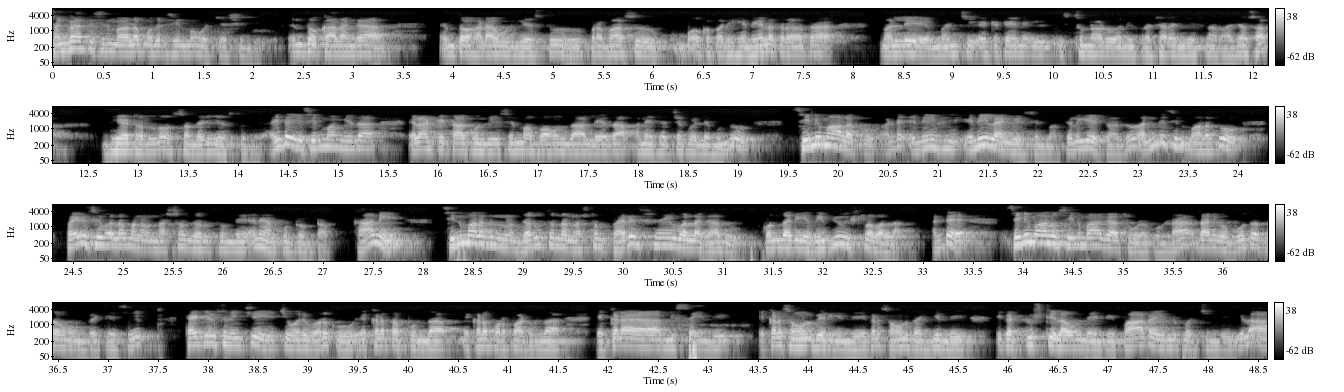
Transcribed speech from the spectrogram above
సంక్రాంతి సినిమాలో మొదటి సినిమా వచ్చేసింది. ఎంతో కాలంగా ఎంతో హడావుడి చేస్తూ ప్రభాస్ ఒక పదిహేను ఏళ్ళ తర్వాత మళ్ళీ మంచి ఎంటర్టైనింగ్ ఇస్తున్నాడు అని ప్రచారం చేసిన రాజాసాబ్ థియేటర్లో సందడి చేస్తుంది. అయితే ఈ సినిమా మీద ఎలాంటి టాక్ ఉంది? ఈ సినిమా బాగుందా? లేదా? అనే చర్చకు వెళ్ళే ముందు సినిమాలకు అంటే ఎనీ ఎనీ లాంగ్వేజ్ సినిమా తెలుగే కాదు అన్ని సినిమాలకు పైరసీ వల్ల మనం నష్టం జరుగుతుంది అని అనుకుంటుంటాం. కానీ సినిమాలకు జరుగుతున్న నష్టం పైరసీ వల్ల కాదు కొందరి రివ్యూస్ల వల్ల. అంటే సినిమాను సినిమాగా చూడకుండా దానికి ఒక భూతద్దం పెట్టేసి టైటిల్స్ నుంచి చివరి వరకు ఎక్కడ తప్పు ఉందా ఎక్కడ పొరపాటు ఉందా ఎక్కడ మిస్ అయింది ఎక్కడ సౌండ్ పెరిగింది ఎక్కడ సౌండ్ తగ్గింది ఇక్కడ ట్విస్ట్ ఇలా ఉందేంటి పాట ఎందుకు వచ్చింది ఇలా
